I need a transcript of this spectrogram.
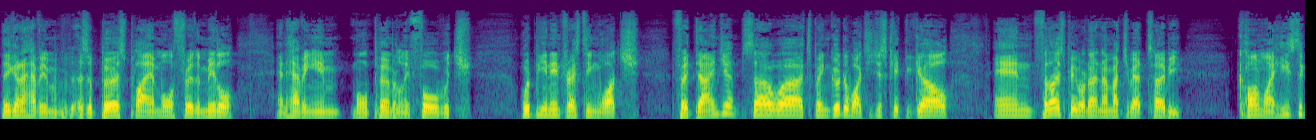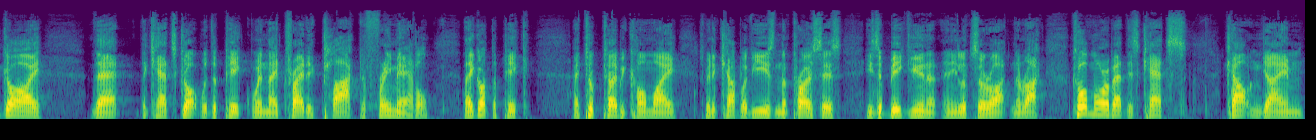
they're going to have him as a burst player more through the middle and having him more permanently forward, which would be an interesting watch for Danger. So uh, it's been good to watch. He just kicked a goal. And for those people who don't know much about Toby Conway, he's the guy that the Cats got with the pick when they traded Clark to Fremantle. They got the pick. They took Toby Conway. It's been a couple of years in the process. He's a big unit and he looks all right in the ruck. Talk more about this Cats Carlton game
